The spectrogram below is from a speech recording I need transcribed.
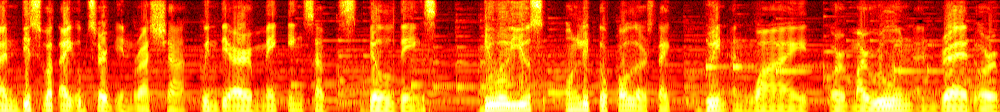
And this what i observe in russia. When they are making such buildings they will use only two colors like green and white or maroon and red or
